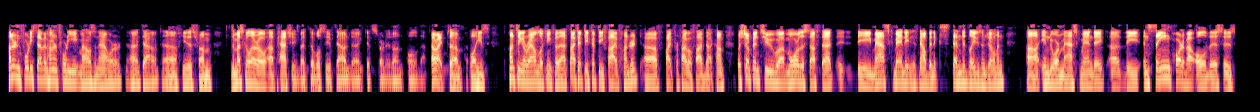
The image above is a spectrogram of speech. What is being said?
147, 148 miles an hour. Uh, Dowd, uh, he is from the Mescalero Apache, but uh, we'll see if Dowd uh, gets started on all of that. All right. Um, well, he's hunting around looking for that. 550 5500, uh, fightfor505.com. Let's jump into uh, more of the stuff that uh, the mask mandate has now been extended, ladies and gentlemen. Uh, indoor mask mandate. Uh, the insane part about all of this is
